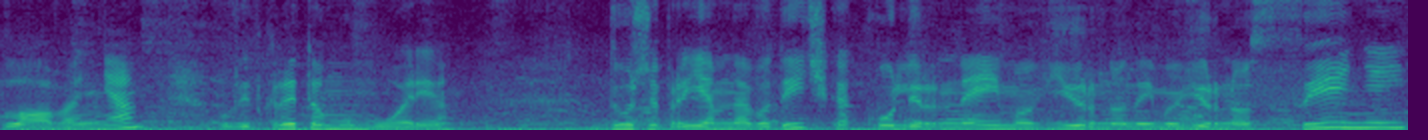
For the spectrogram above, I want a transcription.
плавання у відкритому морі. Дуже приємна водичка, колір неймовірно, неймовірно синій.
